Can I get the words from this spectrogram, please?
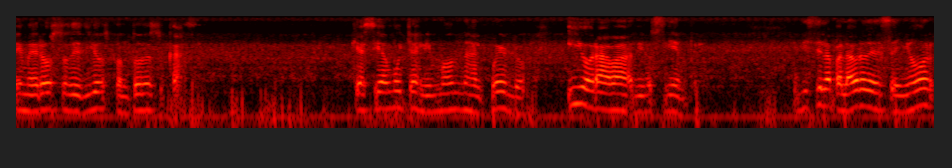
temeroso de Dios con toda su casa, que hacía muchas limosnas al pueblo y oraba a Dios siempre. Y dice la palabra del Señor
